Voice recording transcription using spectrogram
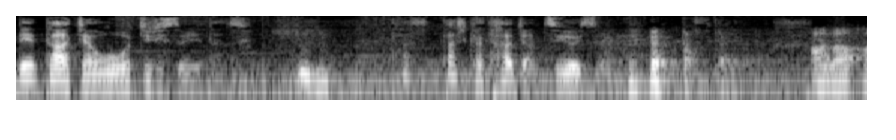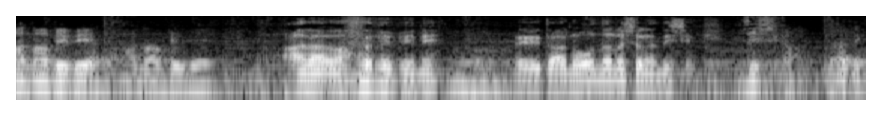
で、ターちゃんをウォッチリストに入れたんですよ。た確かターちゃん強いですよね。確かに。穴、穴ベベやろ、穴ベベ。アナ、アナベベね。うん。えっ、と、あの女の人なんでしたっけ？ジェシカ？なんだっ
